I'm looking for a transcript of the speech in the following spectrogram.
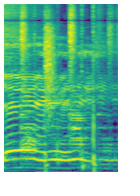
change.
